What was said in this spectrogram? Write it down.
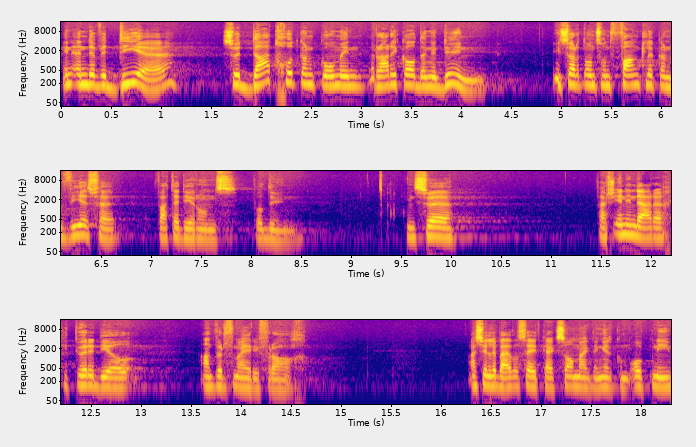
en individue sodat God kan kom en radikaal dinge doen en sodat ons ontvanklik kan wees vir wat hy deur ons wil doen. En so vers 31, die tweede deel antwoord vir my hierdie vraag. As jy die Bybel sê, kyk saam ek dink dit kom op nie.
